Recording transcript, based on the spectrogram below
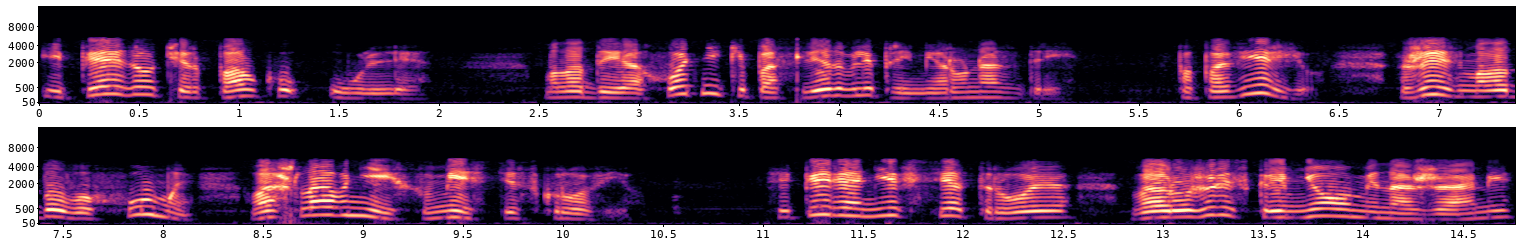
и передал черпалку Улле. Молодые охотники последовали примеру ноздри. По поверью, жизнь молодого Хумы вошла в них вместе с кровью. Теперь они все трое вооружились кремневыми ножами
